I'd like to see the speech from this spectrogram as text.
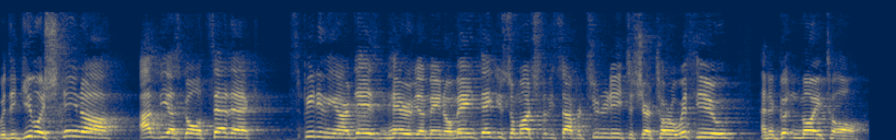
with the Giloy Shechina, Adbias Gol Tzedek, speeding our days in Herav Yamein Omein. Thank you so much for this opportunity to share Torah with you, and a good night to all.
